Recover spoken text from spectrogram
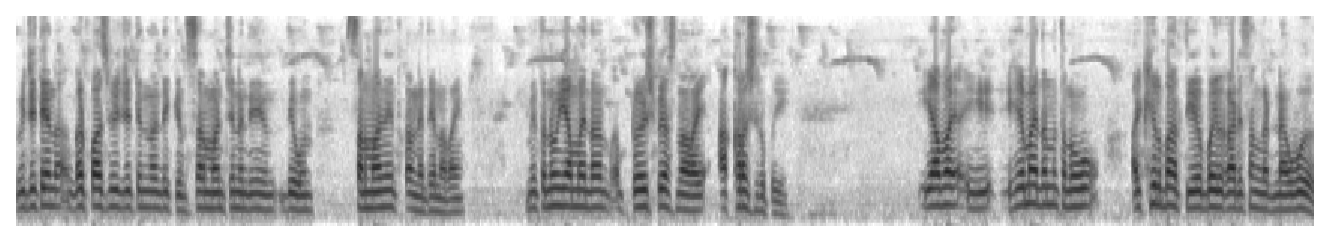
विजेत्यांना गटपास विजेत्यांना देखील सन्मानचिन्ह दे देऊन सन्मानित करण्यात येणार आहे. मित्रांनो या मैदानात प्रवेश फी असणार आहे अकराशे रुपये. या मै हे- हे मैदान मित्रांनो अखिल भारतीय बैलगाडी संघटना व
